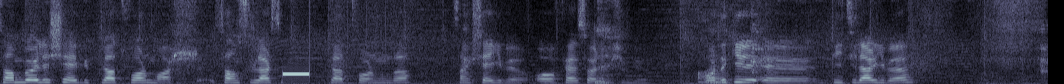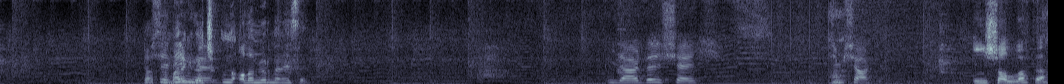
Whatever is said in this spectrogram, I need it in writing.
Tam böyle şey bir platform var. Sansürlersin platformunda. Sanki şey gibi, OF söylemişim gibi. Aynen. Oradaki e, PT'ler gibi. ya bir şey tam diyeyim mi? da alamıyorum da neyse. İleride şey... Gymshark İnşallah da.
